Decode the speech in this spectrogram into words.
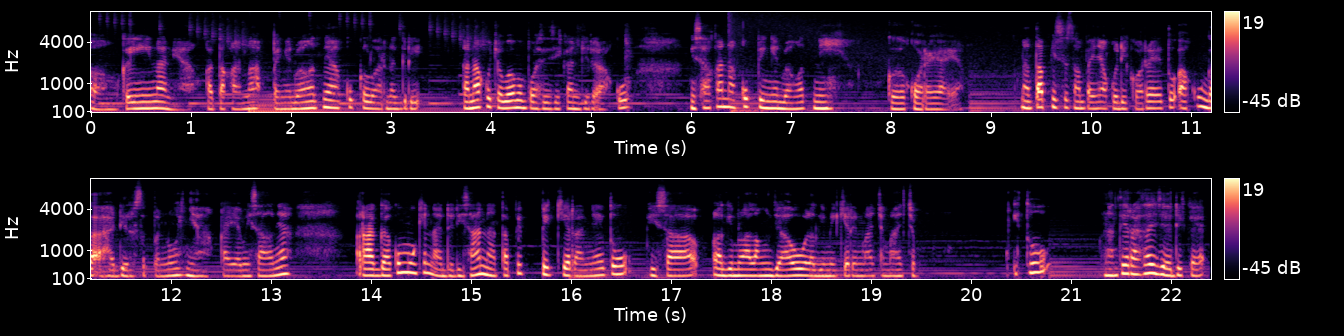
um, keinginan ya. Katakanlah pengen banget nih aku ke luar negeri. Karena aku coba memposisikan diri aku misalkan aku pengen banget nih ke Korea ya. Nah tapi sesampainya aku di Korea itu aku nggak hadir sepenuhnya. Kayak misalnya ragaku mungkin ada di sana tapi pikirannya itu bisa lagi melalang jauh lagi mikirin macem-macem. Itu nanti rasa jadi kayak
